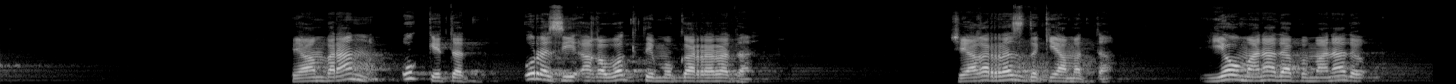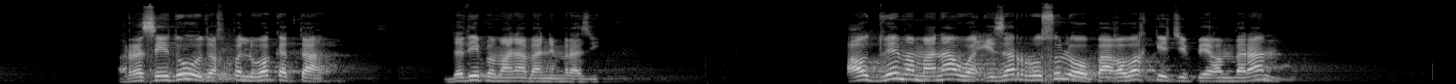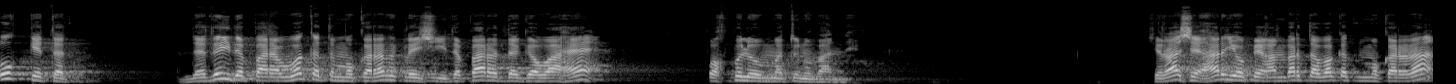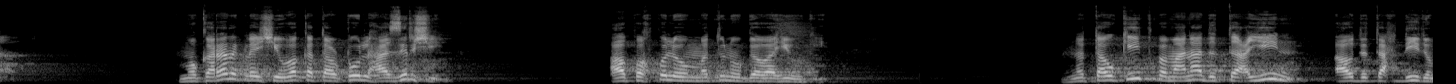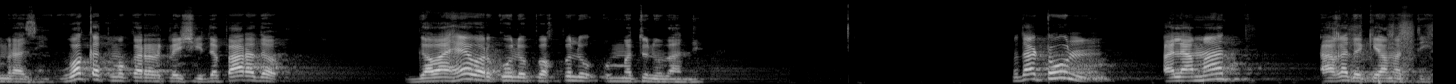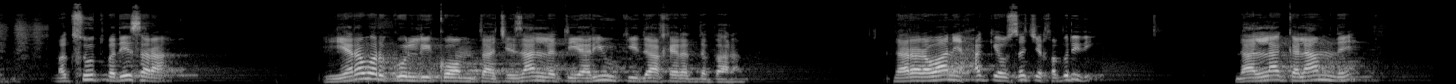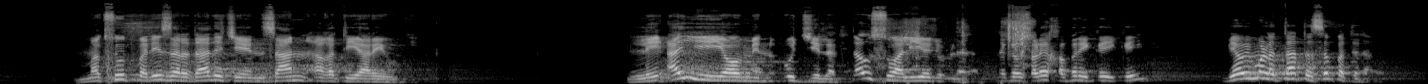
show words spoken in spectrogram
پیغمبران او کتت ورسی هغه وخت مقرره ده چې هغه رز د قیامت ده یو معنا ده په معنا ده رسیدو د خپل وخت ته د دې په معنا باندې مرضی او دویمه معنا و اذر رسول او پاغه وخت کې چې پیغمبران او کتت د دې د پر وخت مقرر کړی شي د پر د گواه په خپل امتونو باندې چې راشه هر یو پیغمبر ته وخت مقرره مقرر کړی شي وخت او ټول حاضر شي او په خپل امتونو گواهی وکي نو توکید په معنا د تعیین او د تحدید امراضی وقت مقرر کړی شي د پاره د گواهه ورکول په خپل امتونو باندې نو دا ټول علامات هغه د قیامت دي مقصود په دې سره ير ور کلی قوم ته چې ځان له تیاریو کې د آخرت د پاره دا روان حق او سچ خبرې دي دا الله کلام دی مقصود په دې سره دا دی چې انسان هغه تیارې وکړي لای یوم اجلت دا سوالیه جمله ده لکه سره خبرې کوي کوي بیا وی مړه تا ته څه پته ده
